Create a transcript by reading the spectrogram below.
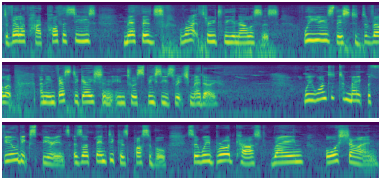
develop hypotheses, methods, right through to the analysis. We use this to develop an investigation into a species-rich meadow. We wanted to make the field experience as authentic as possible, so we broadcast rain or shine.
